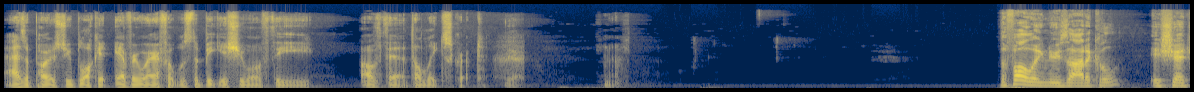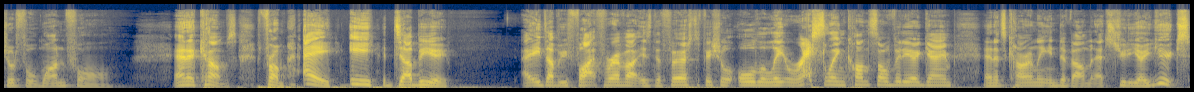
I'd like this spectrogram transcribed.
as opposed to block it everywhere if it was the big issue of the of the the leaked script. The following news article is scheduled for one fall, and it comes from AEW. AEW Fight Forever is the first official All Elite Wrestling console video game, and it's currently in development at Studio Yuke's,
